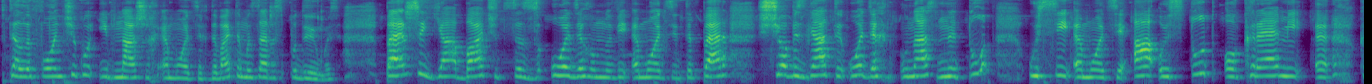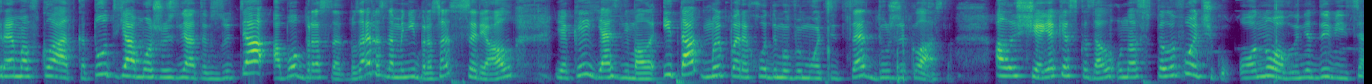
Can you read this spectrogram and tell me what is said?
в телефончику і в наших емоціях. Давайте ми зараз подивимося. Перше, я бачу це з одягом нові емоції. Тепер, щоб зняти одяг, у нас не тут усі емоції, а ось тут окремі, е, окрема вкладка. Тут я можу зняти взуття або браслет, бо зараз на мені браслет серіал, який я знімала. І так ми переходимо в емоції. Це дуже класно. Але ще, як я сказала, у нас в телефончику оновлення. Дивіться,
